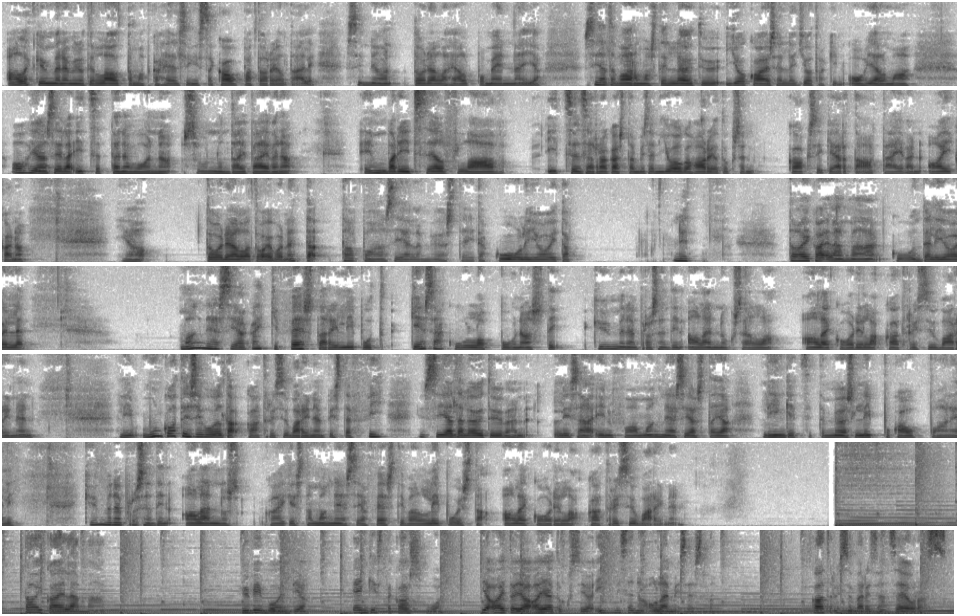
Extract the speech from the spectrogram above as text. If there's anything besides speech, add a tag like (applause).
Alle 10 minuutin lauttamatka Helsingissä kauppatorilta, eli sinne on todella helppo mennä ja sieltä varmasti löytyy jokaiselle jotakin ohjelmaa. Ohjaan siellä itse tänä vuonna sunnuntai-päivänä Embodied Self-Love, itsensä rakastamisen joogaharjoituksen kaksi kertaa päivän aikana. Ja todella toivon, että tapaan siellä myös teitä kuulijoita. Nyt taikaelämää kuuntelijoille. Magnesia kaikki festariliput kesäkuun loppuun asti 10 prosentin alennuksella alekoodilla Katri Syvarinen. Eli mun kotisivuilta katrisyvarinen.fi, niin sieltä löytyy vähän lisää infoa magnesiasta ja linkit sitten myös lippukauppaan. Eli 10 prosentin alennus kaikista Magnesia Festival lipuista alekoodilla Katri Syvarinen. Taikaelämää. Hyvinvointia, henkistä kasvua ja aitoja ajatuksia ihmisenä olemisesta. Katri Syvärisen seurassa.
